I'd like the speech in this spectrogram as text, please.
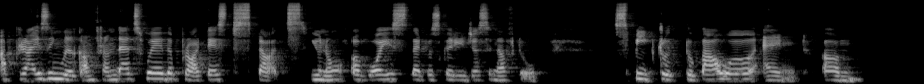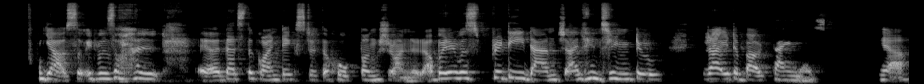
uprising will come from. That's where the protest starts. You know, a voice that was courageous enough to speak truth to power and um, yeah so it was all uh, that's the context of the hope punk genre but it was pretty damn challenging to write about kindness yeah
